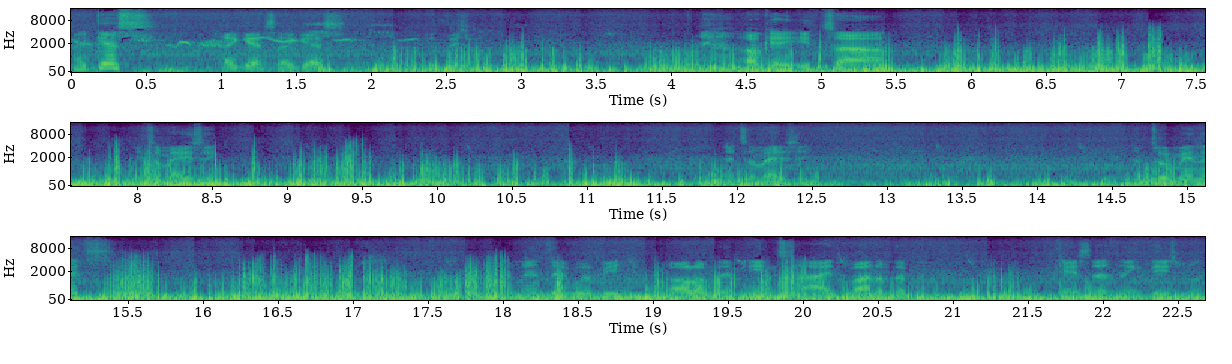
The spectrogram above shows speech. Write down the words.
I guess I guess I guess. Okay it's uh amazing. It's amazing. In two minutes two minutes there will be all of them inside one of them okay so I think this one.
